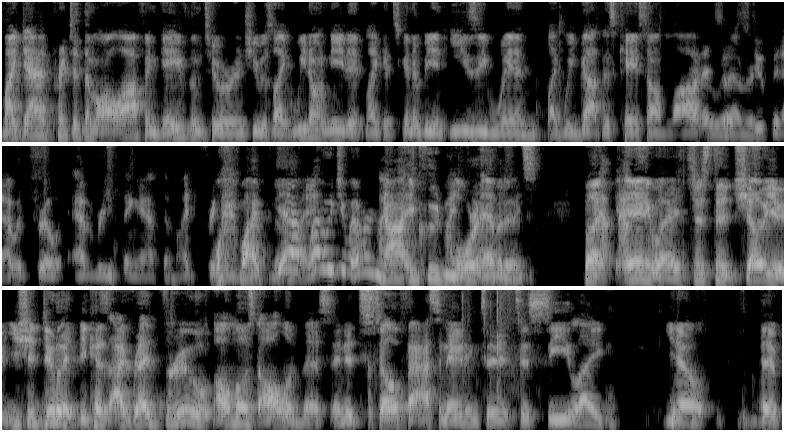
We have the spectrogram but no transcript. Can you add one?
My dad printed them all off and gave them to her, and she was like, "We don't need it. Like, it's gonna be an easy win. Like, we've got this case on Yeah, lock that's or so whatever." stupid. I would throw everything at them. I'd Why? freaking why them, yeah. Why would you ever I- not include I more evidence? But absolutely. anyway, just to show you, you should do it because I read through almost all of this, and it's so fascinating to to see like you know the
